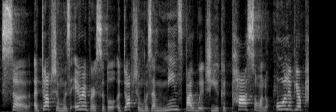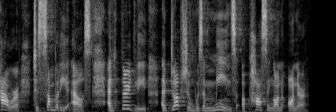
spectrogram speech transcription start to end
So, adoption was irreversible. Adoption was a means by which you could pass on all of your power to somebody else and thirdly, adoption was a means of passing on honor.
